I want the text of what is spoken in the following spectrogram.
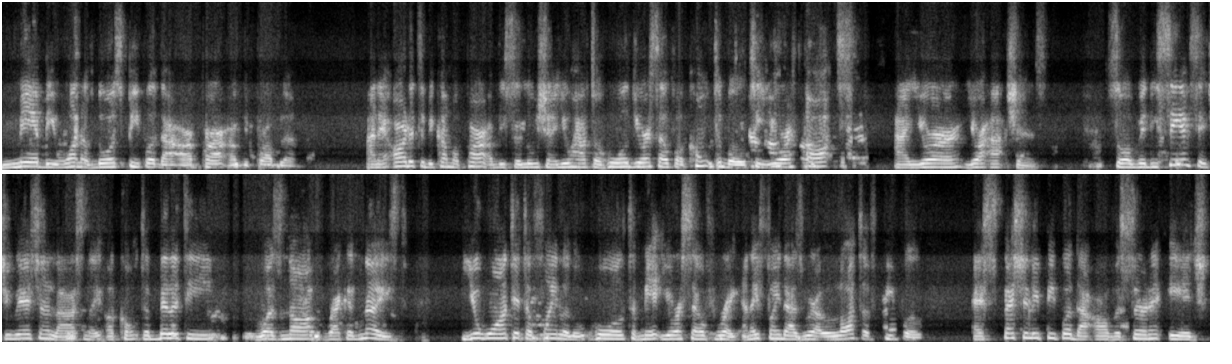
may be one of those people that are part of the problem. And in order to become a part of the solution, you have to hold yourself accountable to your thoughts and your your actions. So with the same situation last night, accountability was not recognized. You wanted to find a loophole to make yourself right. And I find that's where a lot of people, especially people that are of a certain age,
